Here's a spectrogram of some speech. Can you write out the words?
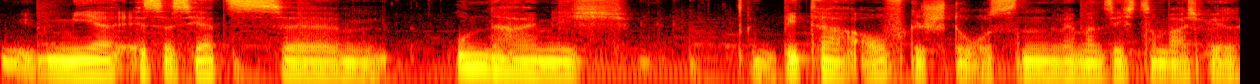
Mir ist es jetzt ähm, unheimlich bitter aufgestoßen, wenn man sich zum Beispiel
